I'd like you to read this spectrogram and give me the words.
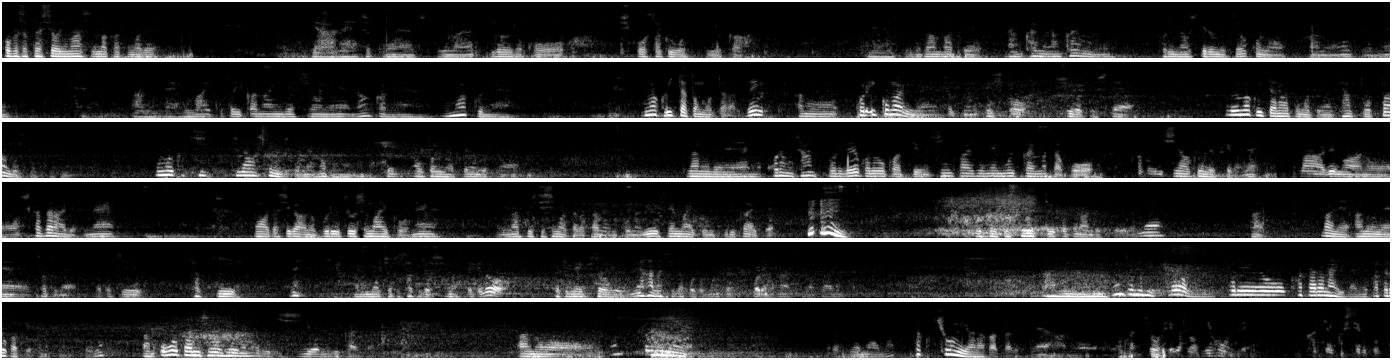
ご無沙汰しております。今勝間です。いやーね、ちょっとね、ちょっと今、いろいろこう、試行錯誤っていうか、えーとね、頑張って、何回も何回もね、撮り直してるんですよ、この、あの、音声ね。あのね、うまいこといかないんですよね。なんかね、うまくね、うまくいったと思ったら、前、あの、これ1個前にね、ちょっとね、テスト収録して、これうまくいったなと思ってね、ちゃんと撮ったんですよ、次。もう一回聞き直してみるとね、またね、変な音になってるんですね。なのでね、もうこれもちゃんと撮れてるかどうかっていうの心配でね、もう一回またこう、確認し直すんですけどね。まあでも、あの、仕方ないですね。もう私があの、Bluetooth マイクをね、なくしてしまったがために、この有線マイクに切り替えて、お届けしてるっていうことなんですけれども、はい。まあね、あのね、ちょっとね、私、さっき、ね、あのもうちょっと削除しましたけど、さっきのエピソードでね、話してたこともう一回ここで話します。あの、あの、本当にね、今日はね、これを語らないで何を語るかっていう話なんですけどね、あの、大谷翔平の、ね、歴史を塗り替えた。あの、本当にね、私ね、もう全く興味がなかったですね。あの、大谷翔平がその日本で活躍してる時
